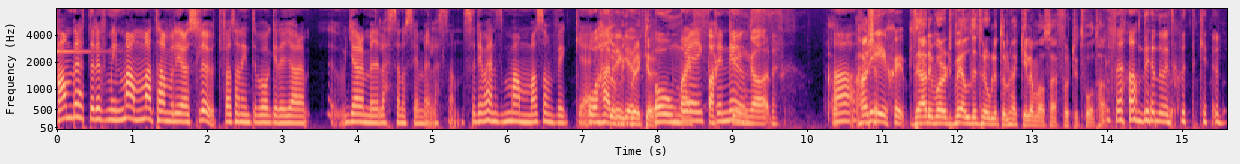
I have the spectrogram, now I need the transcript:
han berättade för min mamma att han ville göra slut för att han inte vågade göra, göra mig ledsen och se mig ledsen. Så det var hennes mamma som fick eh, Åh breaka herregud, det. oh my break fucking god. Ja, Han Det är sjukt. det hade varit väldigt roligt om den här killen var så här 42 och ett halvt. ja, det är nog ett skitkul.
